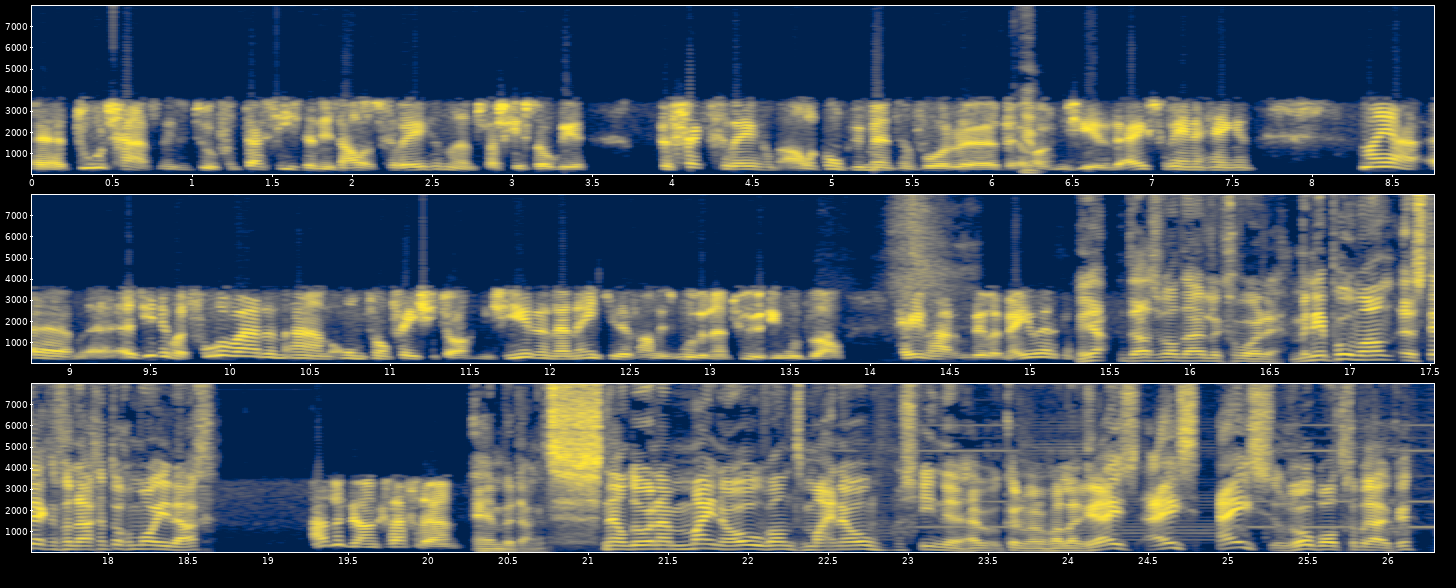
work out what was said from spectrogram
Uh, toerschaatsen is natuurlijk fantastisch, dan is alles geregeld. En het was gisteren ook weer perfect geregeld. Alle complimenten voor uh, de ja. organiserende ijsverenigingen. Maar ja, uh, er zitten wat voorwaarden aan om zo'n feestje te organiseren. En eentje daarvan is Moeder Natuur, die moet wel heel hard willen meewerken. Ja, dat is wel duidelijk geworden. Meneer Poelman, uh, sterkte vandaag en toch een mooie dag. Hartelijk dank, graag gedaan. En bedankt. Snel door naar Mino, want Mino, misschien uh, kunnen we nog wel een reis, ijs, ijsrobot gebruiken.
